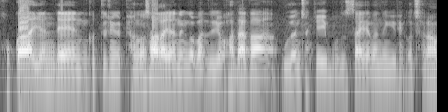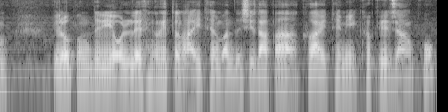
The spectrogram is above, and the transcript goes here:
법과 관련된 것들 중에 변호사 관련된 걸 만들려고 하다가 우연찮게 이 모드 사인을 만들게 된 것처럼 여러분들이 원래 생각했던 아이템을 만드시다가 그 아이템이 그렇게 되지 않고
